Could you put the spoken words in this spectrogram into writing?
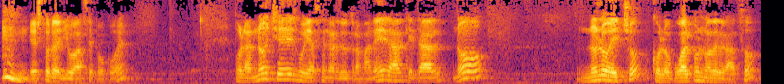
esto era yo hace poco, ¿eh? Por las noches voy a cenar de otra manera, ¿qué tal? No, no lo he hecho, con lo cual pues no adelgazo.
